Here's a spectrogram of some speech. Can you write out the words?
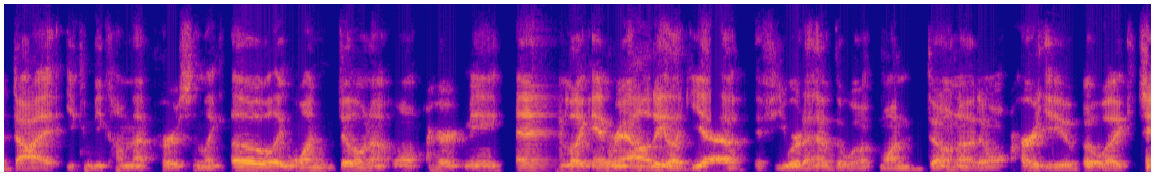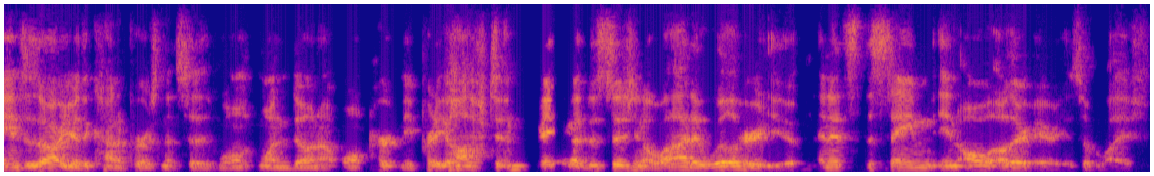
diet. You can become that person like, oh, like one donut won't hurt me. And like in reality, like, yeah, if you were to have the one donut, it won't hurt you. But like chances are you're the kind of person that says, well, one donut won't hurt me pretty often. Making that decision a lot, it will hurt you. And it's the same in all other areas of life.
